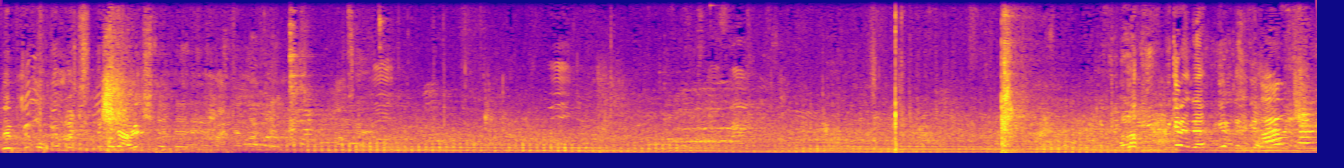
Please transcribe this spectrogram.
Bit, bit more, bit more, bit more direction than, than, than mine. than mine, yeah. I'm sorry. I'm lucky. You get it there. You get it there. You get it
